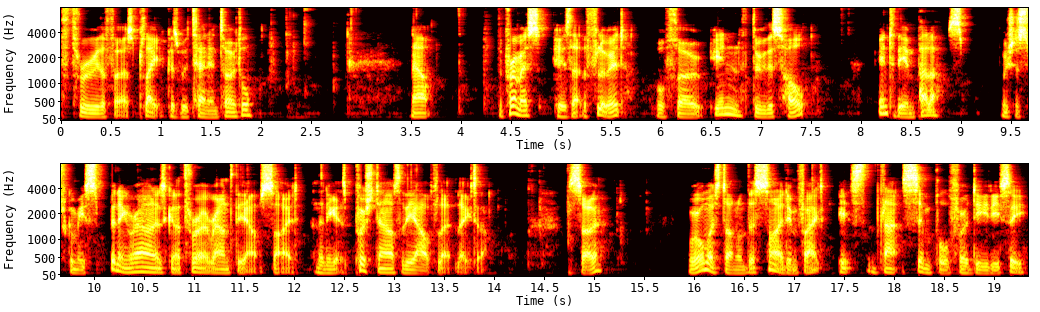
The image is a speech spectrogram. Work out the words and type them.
through the first plate because we're 10 in total. Now, the premise is that the fluid will flow in through this hole into the impeller, which is going to be spinning around. It's going to throw it around to the outside, and then it gets pushed out to the outlet later. So we're almost done on this side, in fact. It's that simple for a DDC.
